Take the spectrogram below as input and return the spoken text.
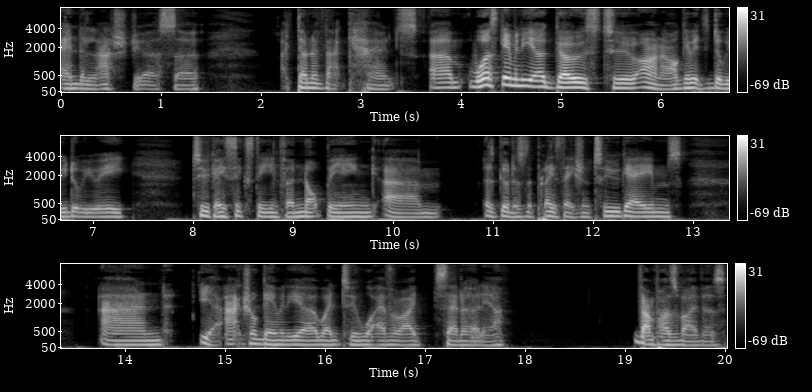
end of last year, so I don't know if that counts. Um, worst game of the year goes to I don't know. I'll give it to WWE 2K16 for not being um, as good as the PlayStation 2 games, and yeah, actual game of the year went to whatever I said earlier. Vampire Survivors.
